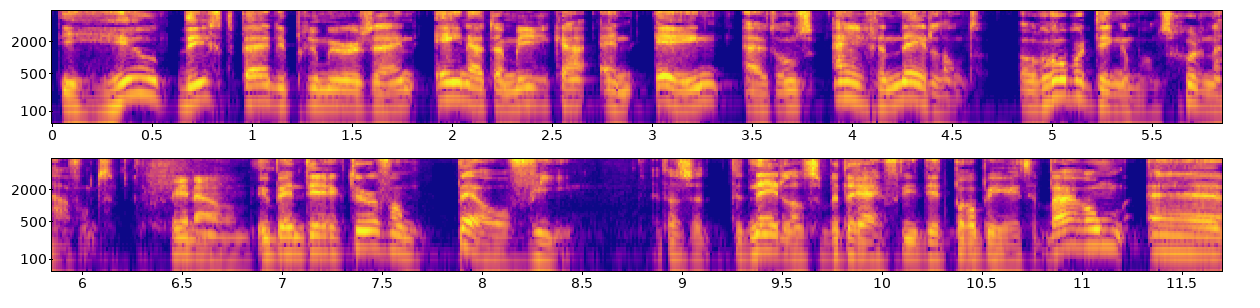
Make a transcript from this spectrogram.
die heel dicht bij de primeur zijn. Eén uit Amerika en één uit ons eigen Nederland. Robert Dingemans, goedenavond. Goedenavond. U bent directeur van Pelvi. Dat is het, het Nederlandse bedrijf die dit probeert. Waarom, uh,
